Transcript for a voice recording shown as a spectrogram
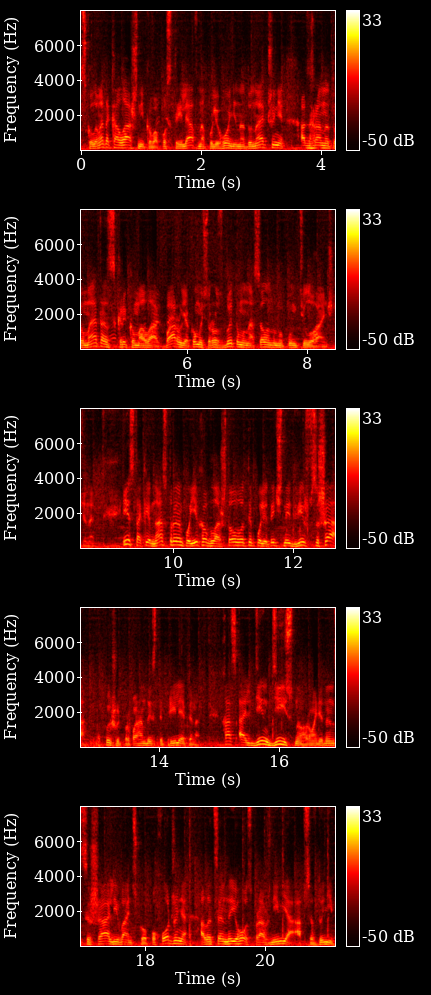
З кулемета Калашнікова постріляв на полігоні на Донеччині, а з гранатомета з криком Аллах бар у якомусь розбитому населеному пункті Луганщини. І з таким настроєм поїхав влаштовувати політичний двіж в США. Пишуть пропагандисти Прилєпіна. Хас Альдін дійсно громадянин США ліванського походження, але це не його справжнє ім'я, а псевдонім.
